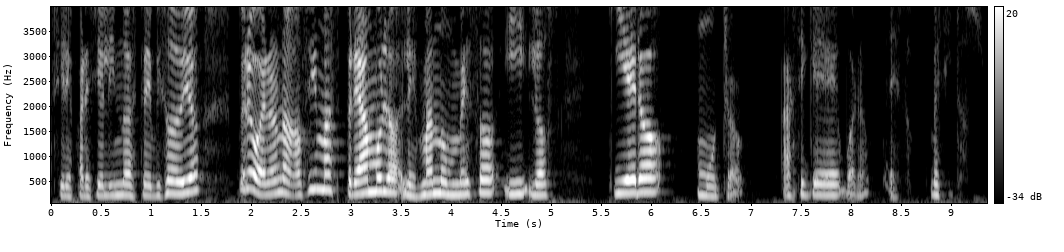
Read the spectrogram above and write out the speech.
si les pareció lindo este episodio. Pero bueno, no, sin más preámbulo, les mando un beso y los quiero mucho. Así que, bueno, eso, besitos.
